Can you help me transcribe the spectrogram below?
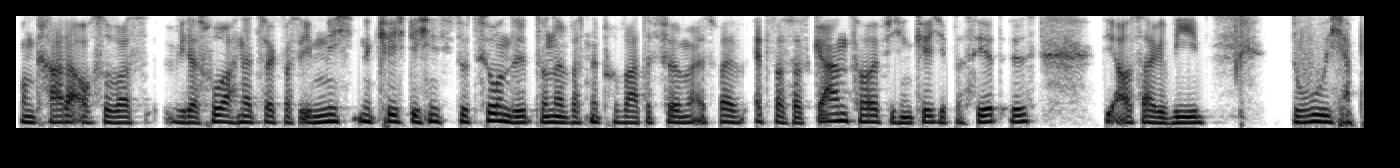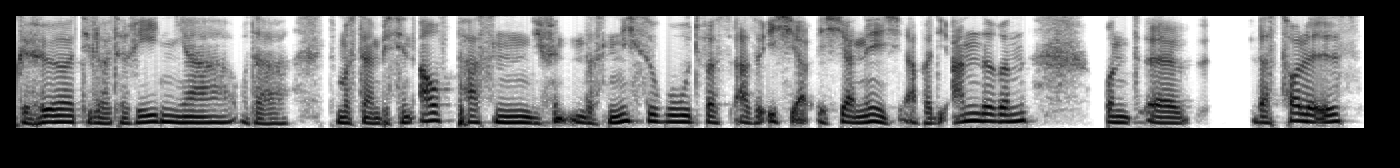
Und gerade auch sowas wie das Ruach-Netzwerk, was eben nicht eine kirchliche Institution ist, sondern was eine private Firma ist, weil etwas, was ganz häufig in Kirche passiert ist, die Aussage wie, du, ich habe gehört, die Leute reden ja oder du musst da ein bisschen aufpassen, die finden das nicht so gut, was, also ich ja, ich ja nicht, aber die anderen. Und äh, das Tolle ist,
